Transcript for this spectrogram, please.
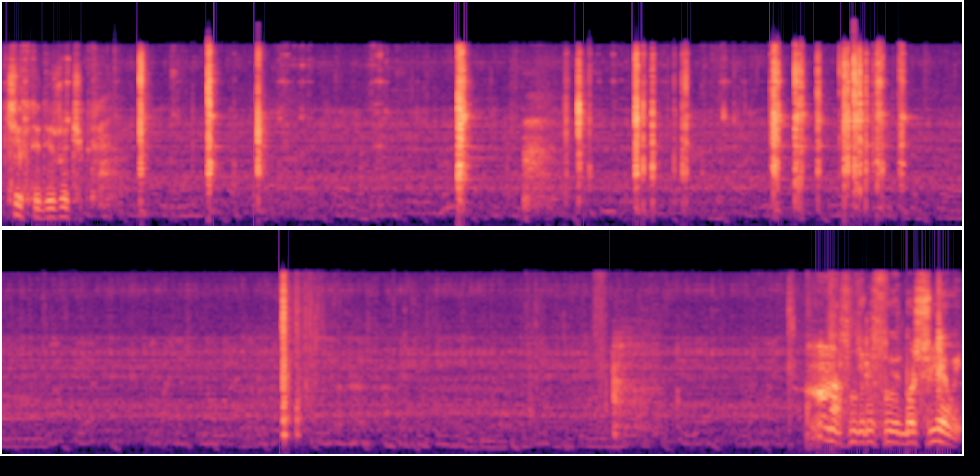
чистый движочек-то. Нас интересует больше левый.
